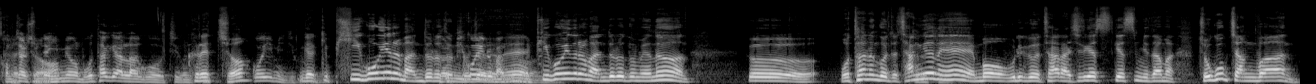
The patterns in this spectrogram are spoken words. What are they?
검찰총장 그렇죠. 임명을 못하게 하려고 지금 그렇죠. 꼬임이 지금. 그러니까 이렇게 피고인을 만들어 두는 네, 피고인을 거죠. 만들어 예, 놓는 피고인을 만들어 두면은 그 못하는 거죠. 작년에 그렇죠. 뭐 우리 그 잘 아시겠습니다만 조국 장관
